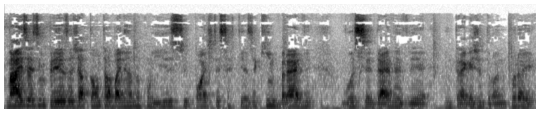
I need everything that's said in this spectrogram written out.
mas as empresas já estão trabalhando com isso e pode ter certeza que em breve você deve ver entregas de drone por aí.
